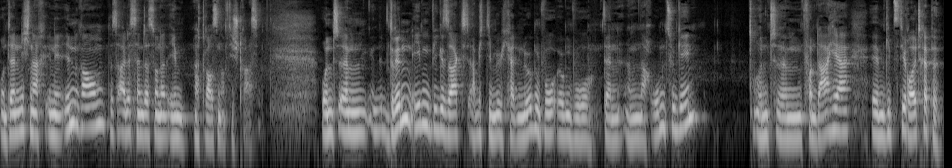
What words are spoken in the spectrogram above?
und dann nicht nach in den Innenraum des Eides Centers, sondern eben nach draußen auf die Straße. Und ähm, drin eben, wie gesagt, habe ich die Möglichkeit, nirgendwo irgendwo dann ähm, nach oben zu gehen. Und ähm, von daher ähm, gibt es die Rolltreppe.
